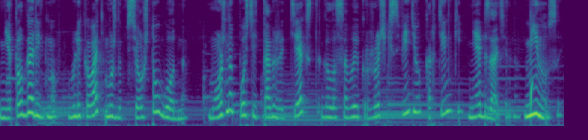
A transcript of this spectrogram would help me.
Нет алгоритмов. Публиковать можно все, что угодно. Можно постить также текст, голосовые кружочки с видео, картинки не обязательно. Минусы.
